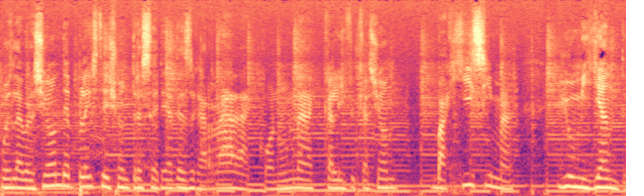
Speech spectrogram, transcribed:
pues la versión de PlayStation 3 sería desgarrada con una calificación bajísima y humillante.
